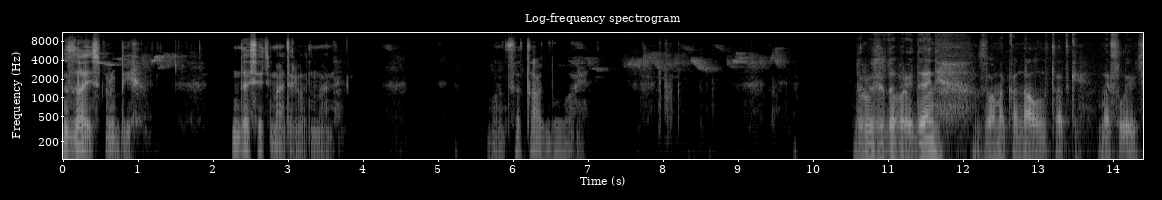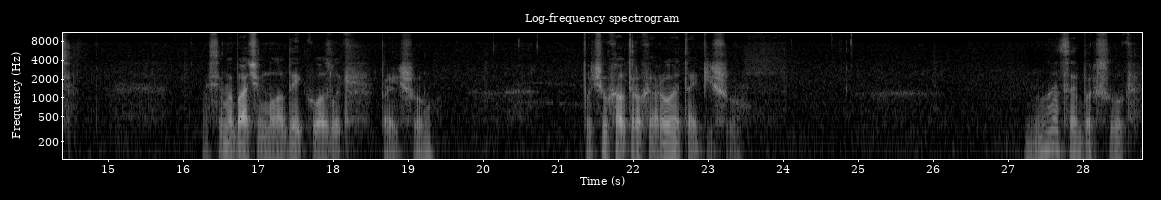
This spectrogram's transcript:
Заєць пробіг 10 метрів від мене. Оце так буває. Друзі, добрий день. З вами канал Нотатки Мисливця. Ось ми бачимо молодий козлик прийшов. Почухав трохи роги та й пішов. Ну, а це борсук,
